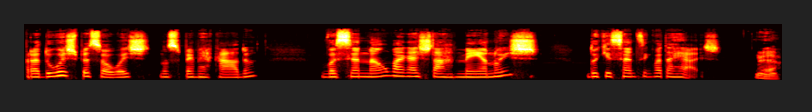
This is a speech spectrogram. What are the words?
para duas pessoas no supermercado, você não vai gastar menos do que 150 reais. É.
